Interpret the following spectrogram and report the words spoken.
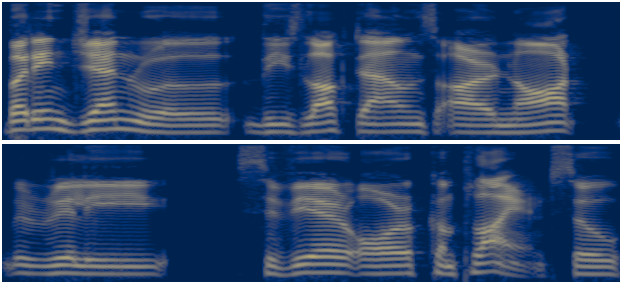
But in general, these lockdowns are not really severe or compliant. So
